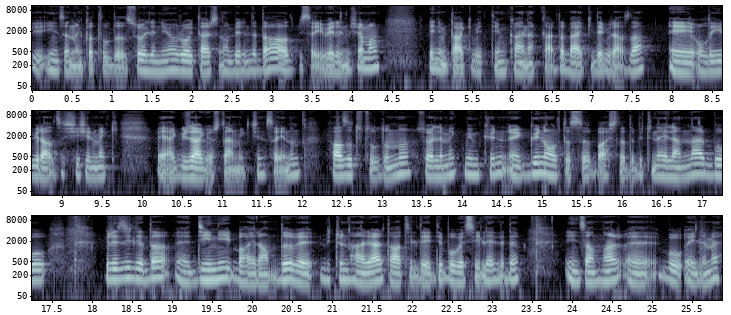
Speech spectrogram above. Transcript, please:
e, insanın katıldığı söyleniyor. Reuters'ın haberinde daha az bir sayı verilmiş ama benim takip ettiğim kaynaklarda belki de biraz da e, olayı biraz da şişirmek veya güzel göstermek için sayının fazla tutulduğunu söylemek mümkün. E, gün ortası başladı bütün eylemler. Bu Brezilya'da e, dini bayramdı ve bütün her yer tatildeydi. Bu vesileyle de insanlar e, bu eyleme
